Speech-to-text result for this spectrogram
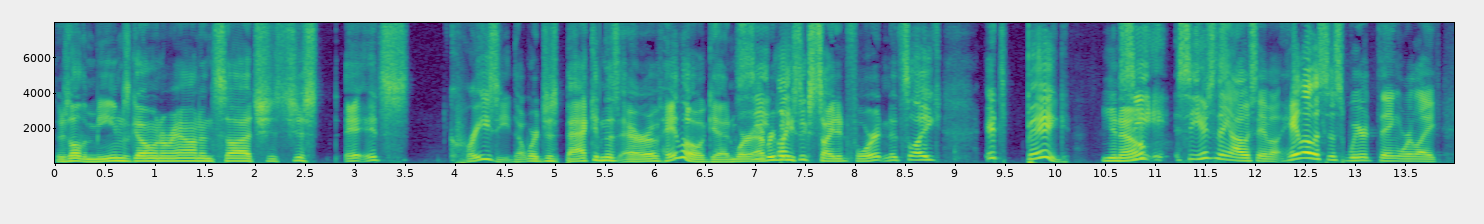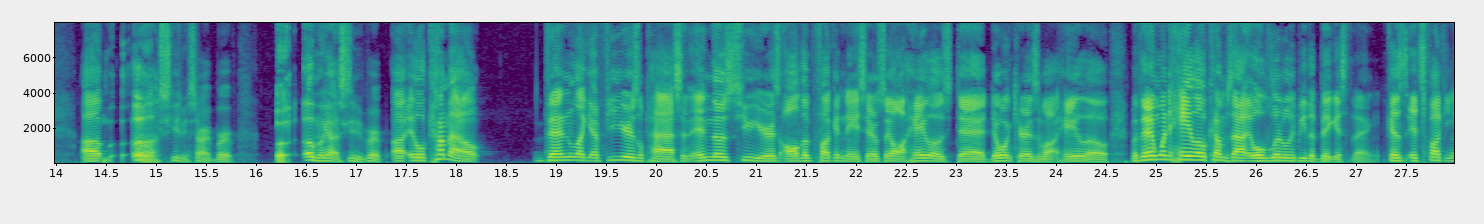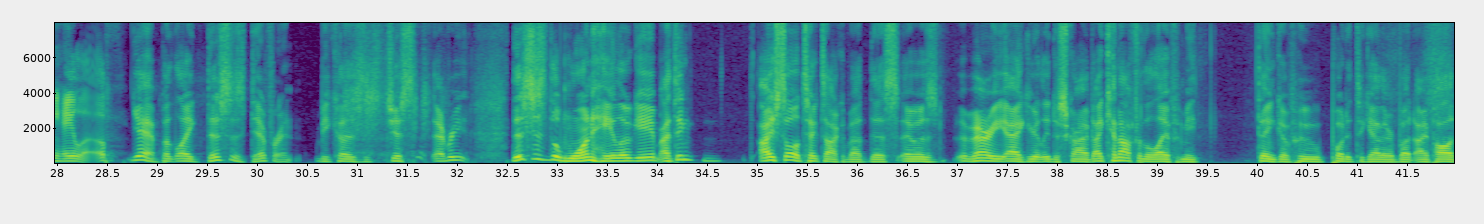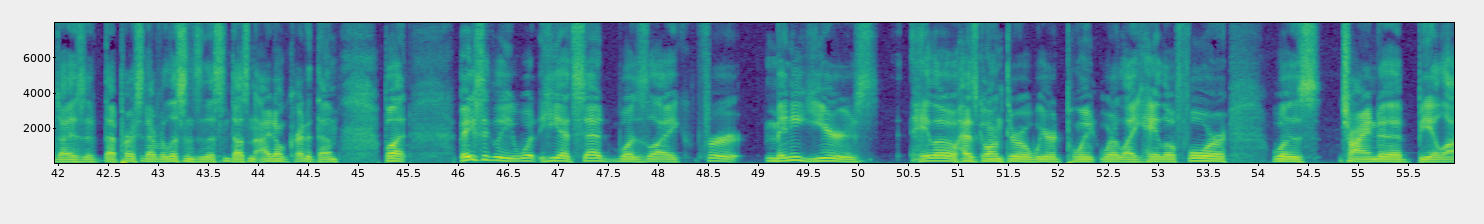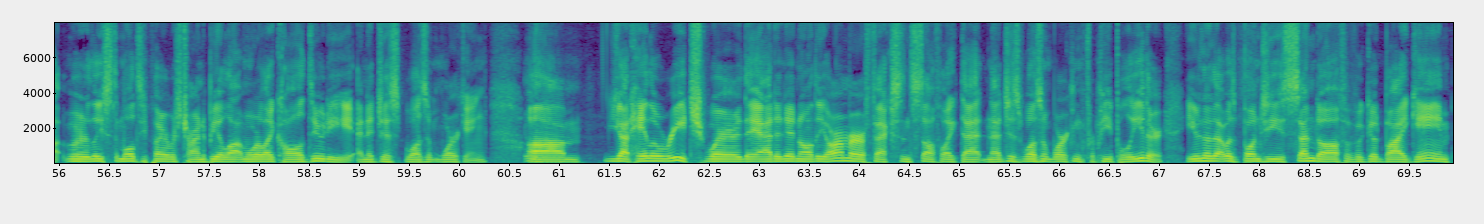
there's all the memes going around and such. It's just it, it's crazy that we're just back in this era of Halo again, where See, everybody's excited for it, and it's like it's big, you know. See, see, here's the thing I always say about Halo is this weird thing where like, um, ugh, excuse me, sorry, burp. Oh my god, excuse me, burp. Uh, it'll come out, then like a few years will pass, and in those two years, all the fucking naysayers say, "Oh, Halo's dead. No one cares about Halo." But then when Halo comes out, it will literally be the biggest thing because it's fucking Halo. Yeah, but like this is different because it's just every this is the one Halo game. I think I saw a TikTok about this. It was very accurately described. I cannot for the life of me think of who put it together, but I apologize if that person ever listens to this and doesn't. I don't credit them. But basically what he had said was like for many years Halo has gone through a weird point where like Halo 4 was trying to be a lot or at least the multiplayer was trying to be a lot more like Call of Duty and it just wasn't working. Um you got Halo Reach where they added in all the armor effects and stuff like that and that just wasn't working for people either. Even though that was Bungie's send off of a goodbye game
